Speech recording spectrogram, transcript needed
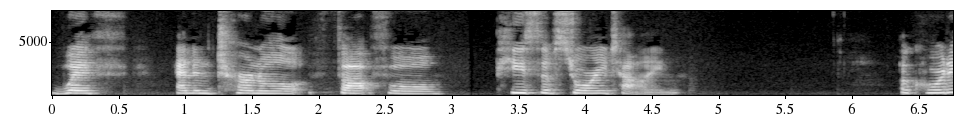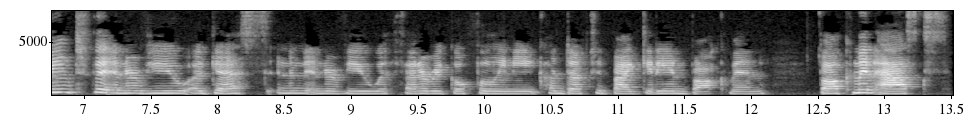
with an internal, thoughtful piece of storytelling. According to the interview, a guest in an interview with Federico Fellini conducted by Gideon Bachmann, Bachmann asks,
